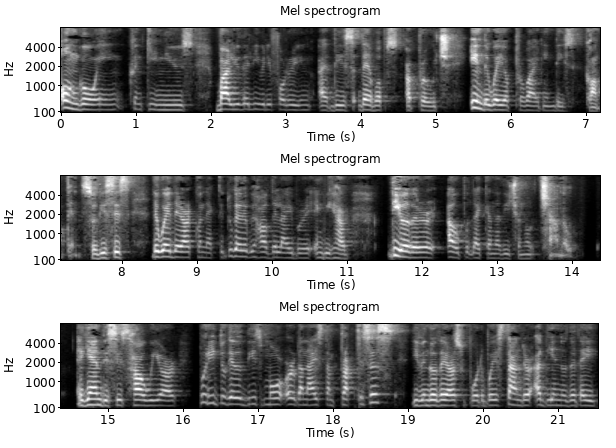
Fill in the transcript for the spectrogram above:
ongoing, continuous value delivery following uh, this DevOps approach in the way of providing this content. So this is the way they are connected together. We have the library and we have the other output like an additional channel. Again, this is how we are putting together these more organized and practices, even though they are supported by a standard. At the end of the day,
